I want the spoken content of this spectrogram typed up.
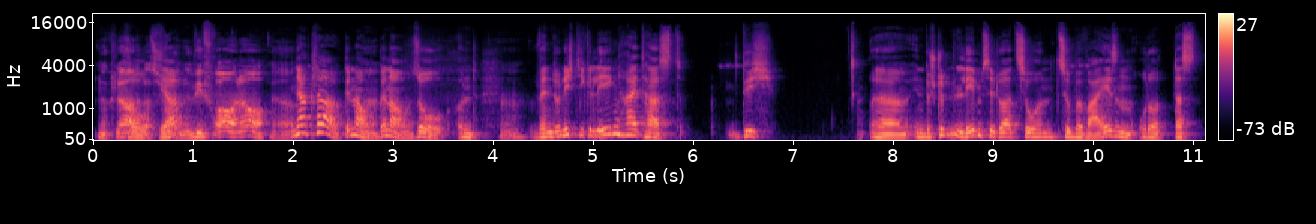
Na klar, So, das schon. ja? Wie Frauen auch, ja. Ja, klar, genau, genau, so. Und wenn du nicht die Gelegenheit hast, dich äh, in bestimmten Lebenssituationen zu beweisen oder das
